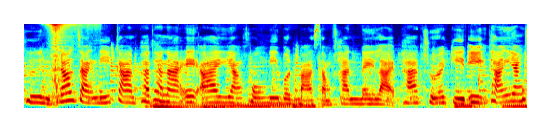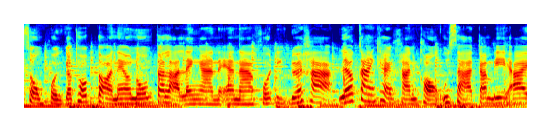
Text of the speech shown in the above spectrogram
ขึ้น นอกจากนี้การพัฒนา AI ยังคงมีบทบาทสำคัญในหลายภาคธุรกิจ อีกทั้งยังส่งผลกระทบต่อแนวโน้มตลาดแรงงานในอนาคตอีกด้วยค่ะ แล้วการแข่งขันของอุตสาหกรรม AI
